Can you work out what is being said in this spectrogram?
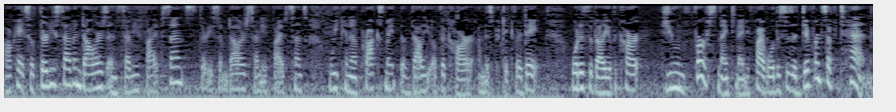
Okay, so $37.75, $37.75, we can approximate the value of the car on this particular date. What is the value of the car? June 1st, 1995. Well, this is a difference of 10.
